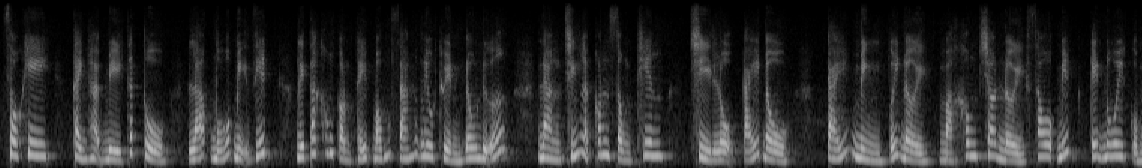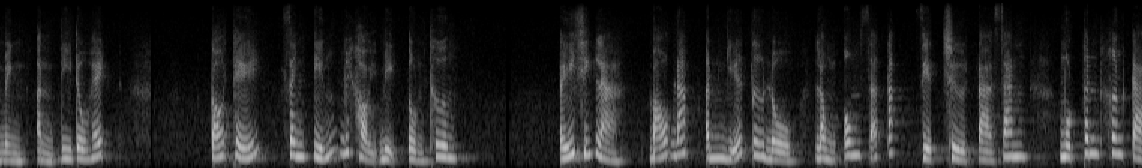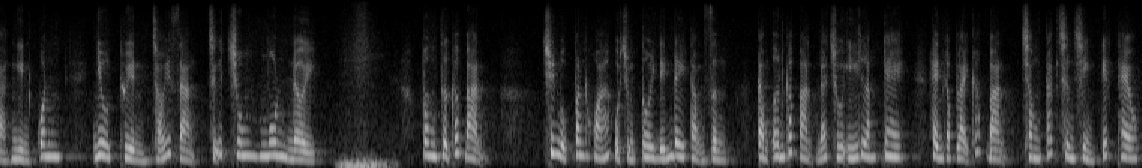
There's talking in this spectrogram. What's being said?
Sau khi thành hạ bì thất thủ, lá bố bị giết, người ta không còn thấy bóng dáng Điêu Thuyền đâu nữa. Nàng chính là con rồng thiêng, chỉ lộ cái đầu, cái mình với đời mà không cho đời sau biết cái đuôi của mình ẩn đi đâu hết. Có thế, danh tiếng mới khỏi bị tổn thương. Ấy chính là báo đáp ân nghĩa tư đồ, lòng ôm xã tắc, diệt trừ tà gian, một thân hơn cả nghìn quân, điêu thuyền trói dạng chữ chung muôn đời. Vâng thưa các bạn, chuyên mục văn hóa của chúng tôi đến đây tạm dừng. Cảm ơn các bạn đã chú ý lắng nghe. Hẹn gặp lại các bạn trong các chương trình tiếp theo.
